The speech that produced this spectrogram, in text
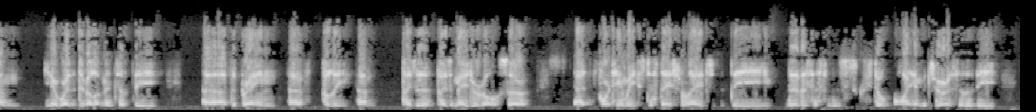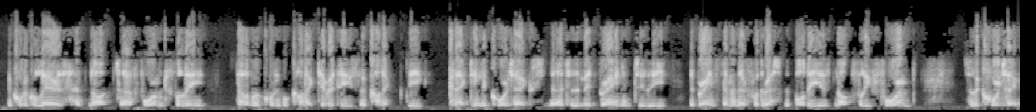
um, you know, where the development of the uh, of the brain uh, fully um, plays a plays a major role. So, at 14 weeks gestational age, the nervous system is still quite immature, so that the the cortical layers have not uh, formed fully. Thalamocortical connectivity, so connect the connecting the cortex uh, to the midbrain and to the the brainstem and therefore the rest of the body is not fully formed. So the cortex,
